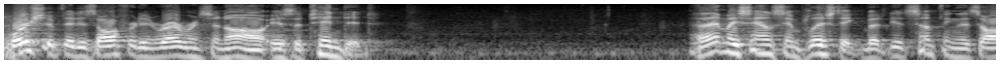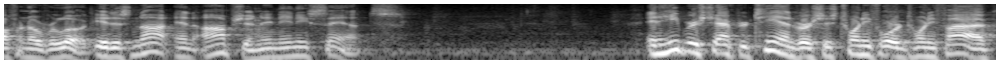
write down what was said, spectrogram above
worship that is offered in reverence and awe is attended. Now, that may sound simplistic, but it's something that's often overlooked. It is not an option in any sense. In Hebrews chapter 10, verses 24 and 25,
